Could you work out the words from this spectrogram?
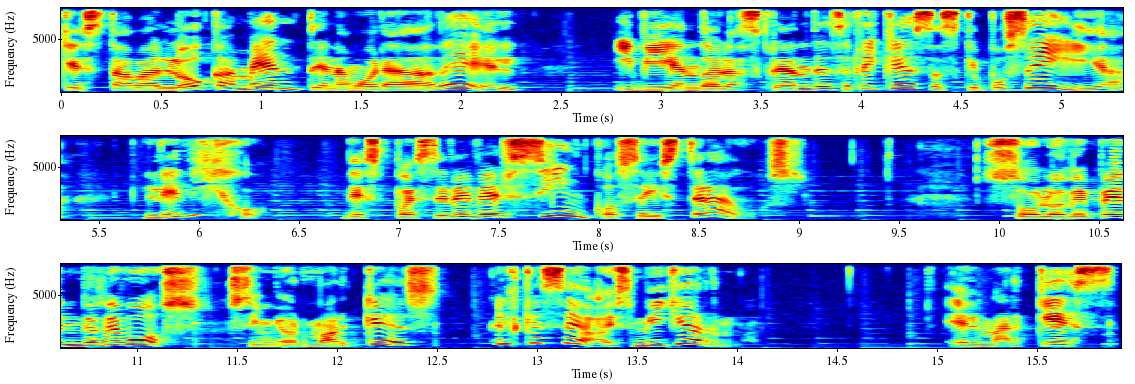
que estaba locamente enamorada de él, y viendo las grandes riquezas que poseía, le dijo, después de beber cinco o seis tragos, Solo depende de vos, señor marqués, el que seáis mi yerno. El marqués,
